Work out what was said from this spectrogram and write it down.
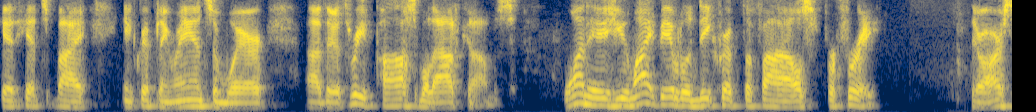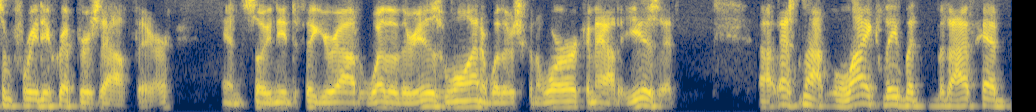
get hits by encrypting ransomware, uh, there are three possible outcomes. One is you might be able to decrypt the files for free there are some free decryptors out there, and so you need to figure out whether there is one and whether it's going to work and how to use it. Uh, that's not likely, but but I've had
